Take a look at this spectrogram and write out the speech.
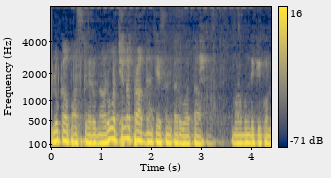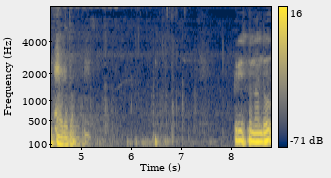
లూకా పాస్టర్ గారు ఉన్నారు. ఒక చిన్న ప్రార్థన చేసిన తర్వాత మన ముందుకి కొనసాగుదాం. క్రీస్తునందు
